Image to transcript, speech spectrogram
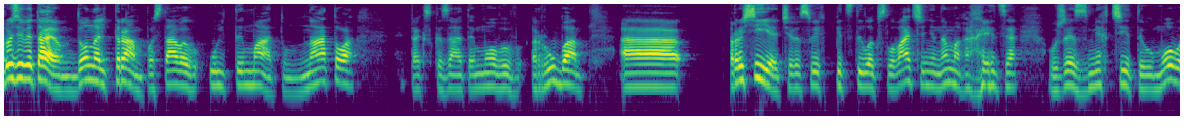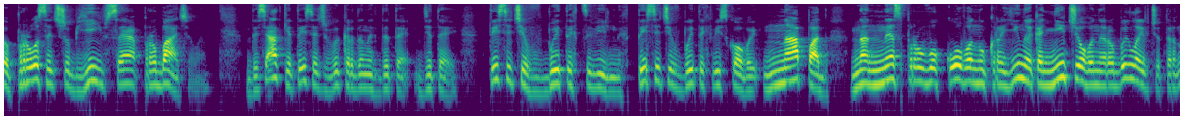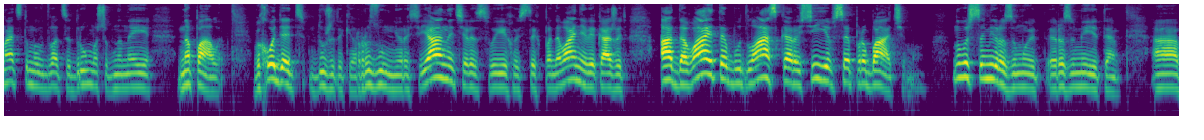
Друзі, вітаю! Дональд Трамп поставив ультиматум НАТО, так сказати, мовив Руба. А Росія через своїх підстилок в Словаччині намагається уже змягчити умови, просить, щоб їй все пробачили. Десятки тисяч викрадених дітей, тисячі вбитих цивільних, тисячі вбитих військових, напад на неспровоковану країну, яка нічого не робила, і в 14-му, і в 22-му, щоб на неї напали. Виходять дуже такі розумні росіяни через своїх ось цих подаванів і кажуть: а давайте, будь ласка, Росії все пробачимо. Ну ви ж самі розумієте,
